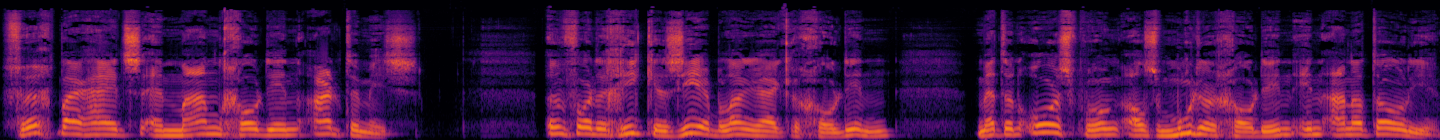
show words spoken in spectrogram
vruchtbaarheids- en maangodin Artemis. Een voor de Grieken zeer belangrijke godin, met een oorsprong als moedergodin in Anatolië.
